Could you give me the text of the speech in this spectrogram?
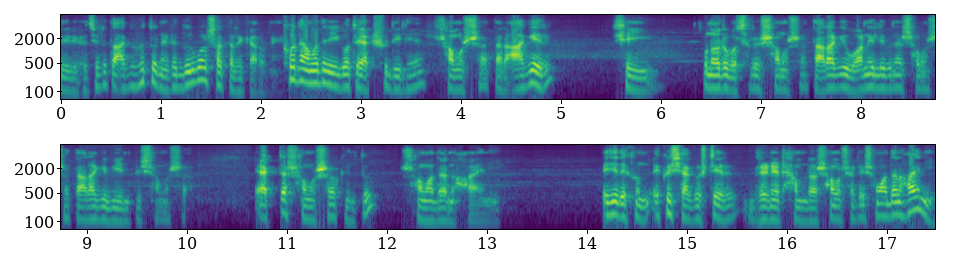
তৈরি হয়েছে এটা তো আগে হতো না, এটা দুর্বল সরকারের কারণে। এখন আমাদের এই গত একশো দিনের সমস্যা, তার আগের সেই পনেরো বছরের সমস্যা, তার আগে ওয়ান ইলেভেনের সমস্যা, তার আগে বিএনপির সমস্যা, একটা সমস্যাও কিন্তু সমাধান হয়নি। এই যে দেখুন, একুশে আগস্টের গ্রেনেড হামলার সমস্যাটি সমাধান হয়নি,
